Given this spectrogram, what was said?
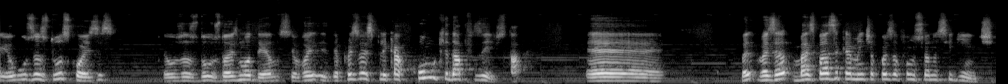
eu uso as duas coisas. Eu uso os, os dois modelos. Eu vou, depois eu vou explicar como que dá para fazer isso, tá? É, mas, mas, basicamente a coisa funciona o seguinte:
